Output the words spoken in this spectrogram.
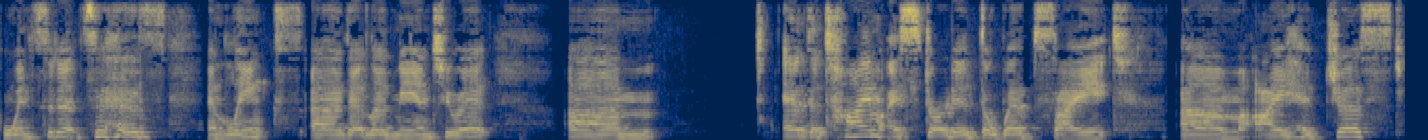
coincidences and links uh, that led me into it. Um, at the time I started the website, um, I had just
